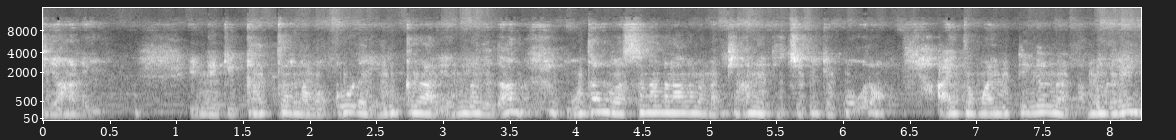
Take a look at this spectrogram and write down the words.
தியானி. இன்னைக்கு கத்தர் நம்ம கூட இருக்கிறார் என்பதுதான் முதல் வசனங்களாக நம்ம தியானித்து செபிக்க போகிறோம். ஆயத்தமாய் விட்டீர்கள் நான் நம்புகிறேன்.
